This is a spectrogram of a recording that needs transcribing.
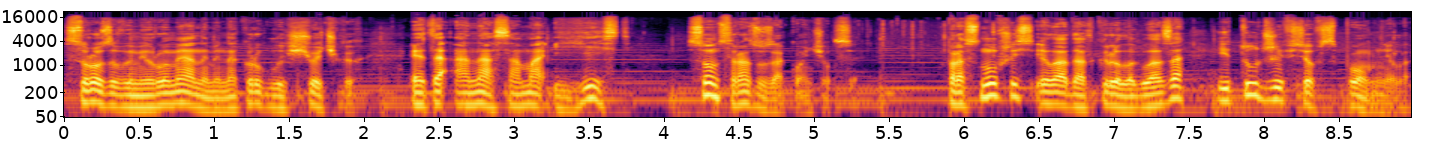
с розовыми румянами на круглых щечках – это она сама и есть, сон сразу закончился. Проснувшись, Эллада открыла глаза и тут же все вспомнила.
